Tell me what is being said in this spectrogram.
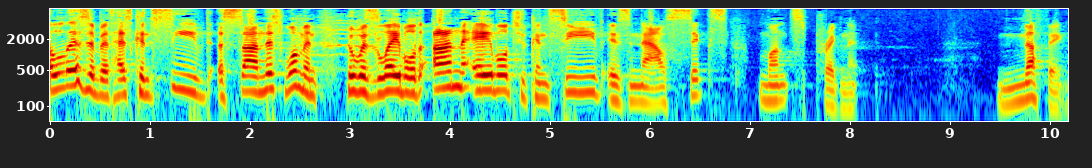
Elizabeth has conceived a son. This woman who was labeled unable to conceive is now six months pregnant. Nothing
